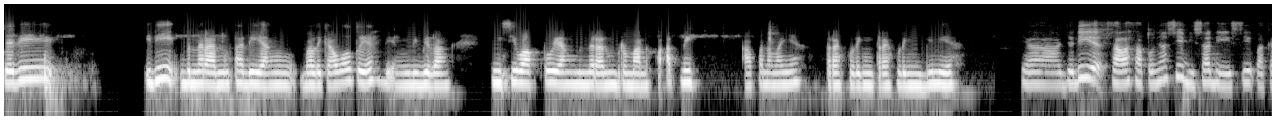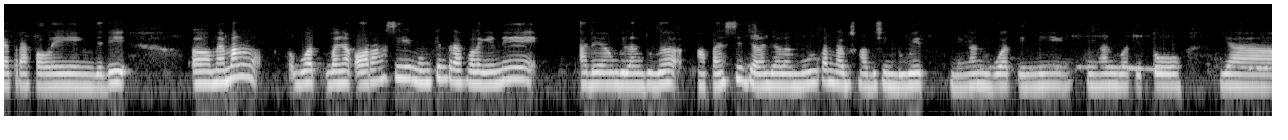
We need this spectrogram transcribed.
jadi ini beneran tadi yang balik awal tuh ya, yang dibilang ngisi waktu yang beneran bermanfaat nih. Apa namanya? Traveling-traveling gini ya. Ya, jadi salah satunya sih bisa diisi pakai traveling. Jadi uh, memang buat banyak orang sih mungkin traveling ini ada yang bilang juga apa sih jalan-jalan mulu kan ngabis-ngabisin duit mendingan buat ini mendingan buat itu ya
